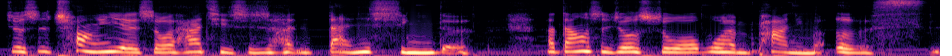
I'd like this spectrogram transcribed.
就是创业的时候，他其实是很担心的，他当时就说我很怕你们饿死，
